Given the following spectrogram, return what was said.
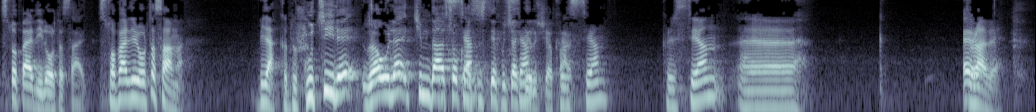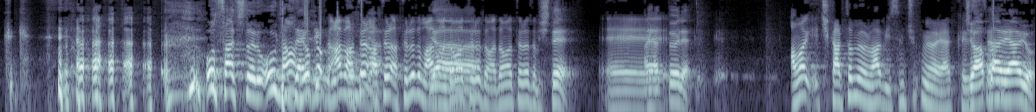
Stoper değil orta sahaydı. Stoper değil, orta saha mı? Bir dakika dur. Guti ile Raul'e kim daha çok Christian- asist yapacak Christian- yarış yapar? Christian, Christian, eee dur abi. K- k- O saçları, o Tamam güzelliği yok yok abi unuttum hatır, ya. hatır, hatırladım abi. Ya. Adamı hatırladım, adamı hatırladım. İşte Eee, hayat böyle. Ama çıkartamıyorum abi isim çıkmıyor ya. Christian, Cevaplar yağıyor.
